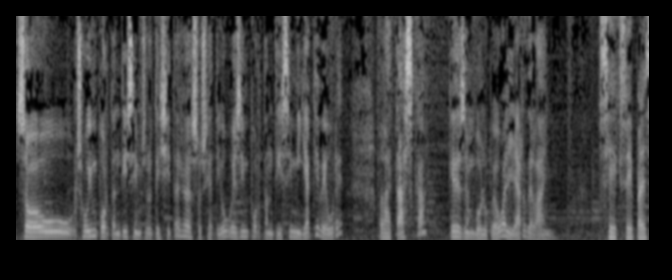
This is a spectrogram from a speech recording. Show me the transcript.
sou, sou importantíssims. El teixit associatiu és importantíssim i hi ha que veure la tasca que desenvolupeu al llarg de l'any. Sí, sí, pareix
